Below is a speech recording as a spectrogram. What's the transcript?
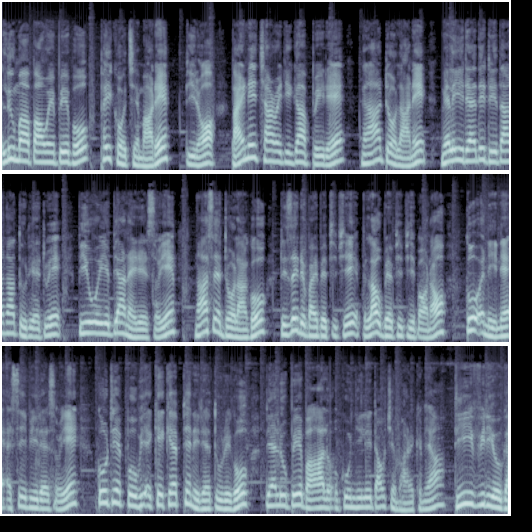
အလူမှာပါဝင်ပေးဖို့ဖိတ်ခေါ်ချင်ပါတယ် ပြီးတော့ Binance Charity ကပေးတဲ့9ဒေါ်လာနဲ့ငလျင်တန်တဲ့ data ကသူတွေအတွက် POA ပြနိုင်တယ်ဆိုရင်50ဒေါ်လာကိုဒီစိတ်တစ်ပိုင်းပဲဖြစ်ဖြစ်ဘလောက်ပဲဖြစ်ဖြစ်ပေါ့နော်ကို့အနေနဲ့အစီပြေတယ်ဆိုရင်ကို့ထက်ပိုပြီးအခက်အခဲဖြစ်နေတဲ့သူတွေကိုပြန်လူပေးပါလို့အကူအညီလေးတောင်းချင်ပါတယ်ခင်ဗျာဒီဗီဒီယိုက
